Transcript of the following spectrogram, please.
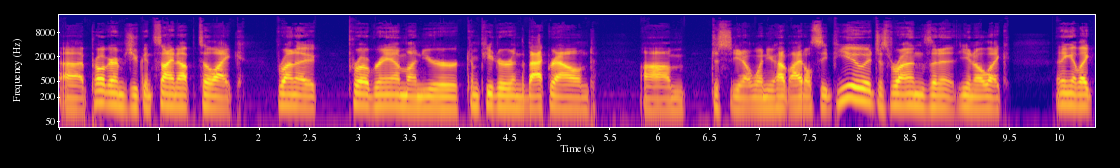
uh, programs you can sign up to like run a program on your computer in the background. Um, just you know, when you have idle CPU, it just runs and it you know like I think it like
